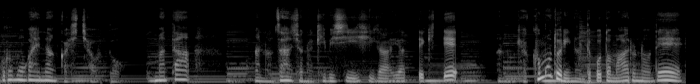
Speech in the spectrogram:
衣替えなんかしちゃうとまたあの残暑の厳しい日がやってきてあの逆戻りなんてこともあるので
